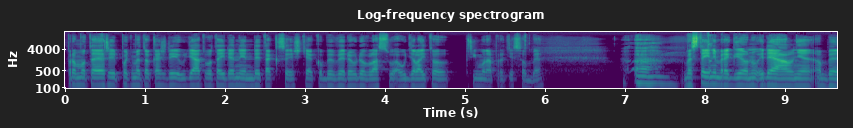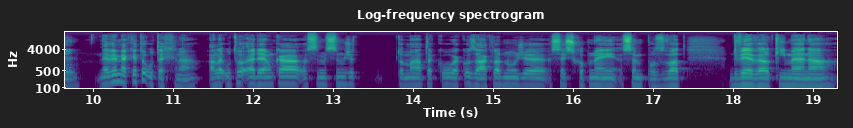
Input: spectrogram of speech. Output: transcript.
promotéři, pojďme to každý udělat o týden jindy, tak se ještě jakoby vědou do vlasu a udělají to přímo naproti sobě. Um, Ve stejném regionu ideálně, aby... Nevím, jak je to u Techna, ale u toho EDMK si myslím, že to má takovou jako základnu, že jsi schopný sem pozvat dvě velký jména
